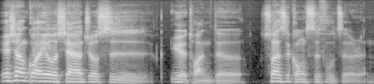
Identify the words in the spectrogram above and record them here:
为像冠佑现在就是乐团的算是公司负责人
